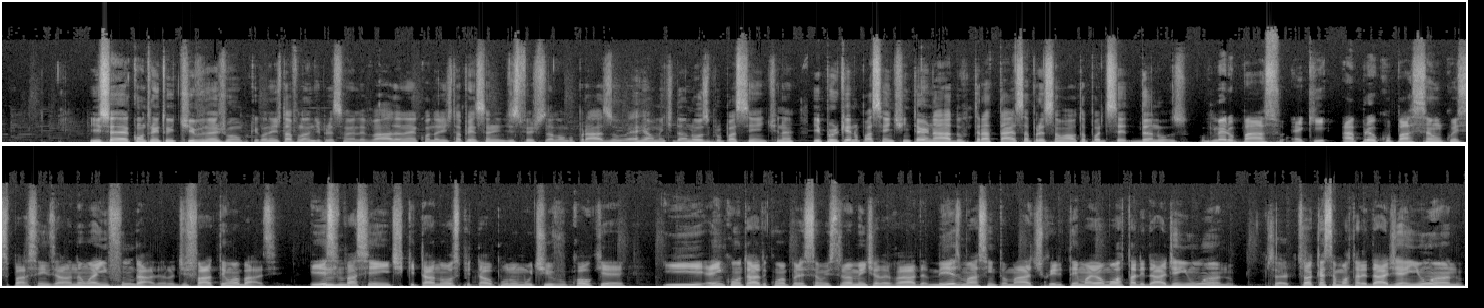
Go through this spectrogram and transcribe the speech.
Isso é contraintuitivo, né, João? Porque quando a gente está falando de pressão elevada, né, quando a gente está pensando em desfechos a longo prazo, é realmente danoso para o paciente, né? E por que no paciente internado tratar essa pressão alta pode ser danoso? O primeiro passo é que a preocupação com esses pacientes ela não é infundada, ela de fato tem uma base. Esse Uhum. paciente que está no hospital por um motivo qualquer e é encontrado com uma pressão extremamente elevada, mesmo assintomático, ele tem maior mortalidade em um ano. Certo. Só que essa mortalidade é em um ano.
